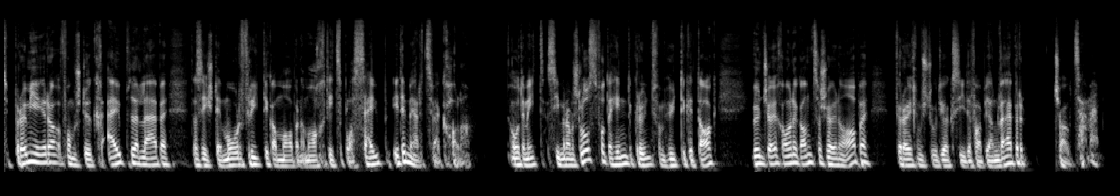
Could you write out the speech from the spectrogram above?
Die Premiere vom Stück Eipler Leben, das ist der morgen Freitag am Abend am 8. Uhr in Plasseib in der Mehrzweckhalle. Und damit sind wir am Schluss von der Hintergründe vom heutigen Tag. Ich wünsche euch auch einen ganz schönen Abend. Für euch im Studio war Fabian Weber. Ciao zusammen.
